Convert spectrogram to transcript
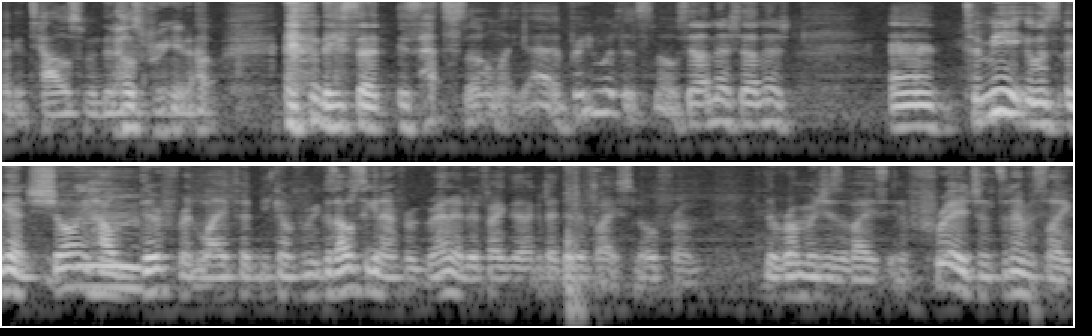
like a talisman that I was bringing out and they said is that snow I'm like yeah pretty much that's snow neige c'est la neige And to me, it was again showing how Mm. different life had become for me because I was taking that for granted the fact that I could identify snow from the rummages of ice in a fridge, and to them it's like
